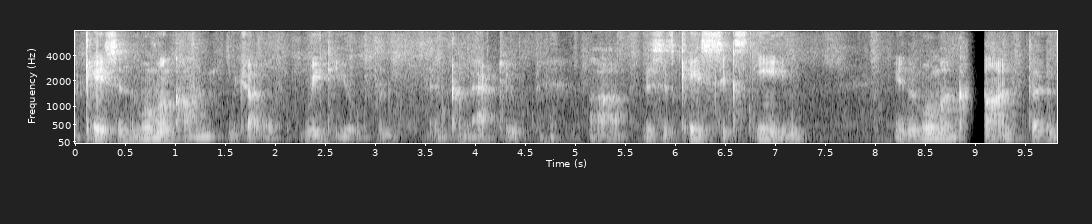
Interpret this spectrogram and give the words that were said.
a case in the Mumonkan, which I will read to you and then come back to. Uh, this is case 16 in the Mumonkan, the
